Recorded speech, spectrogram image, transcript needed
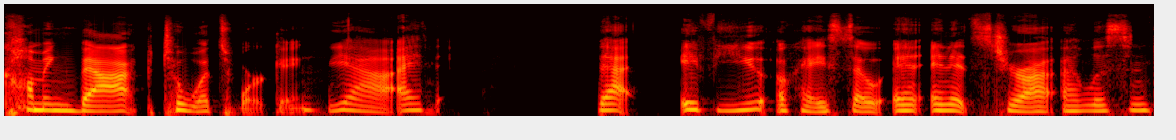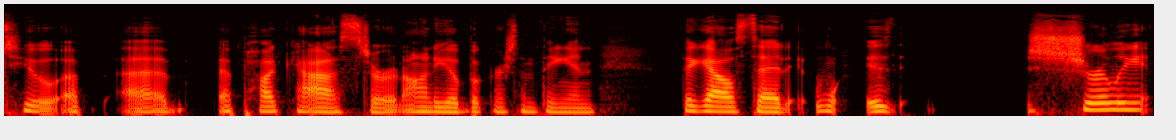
coming back to what's working. Yeah, I th- if you okay, so and, and it's true. I, I listened to a, a a podcast or an audiobook or something, and the gal said, "Is surely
